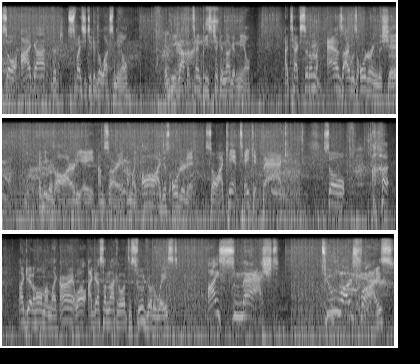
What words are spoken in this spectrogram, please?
So I got the spicy chicken deluxe meal and he got the 10-piece chicken nugget meal. I texted him as I was ordering the shit and he goes, "Oh, I already ate. I'm sorry." I'm like, "Oh, I just ordered it." So I can't take it back. So I get home, I'm like, all right, well, I guess I'm not gonna let this food go to waste. I smashed two large fries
